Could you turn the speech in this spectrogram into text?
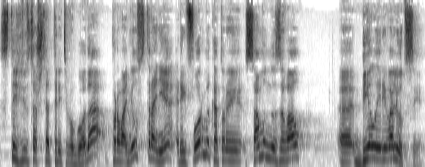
с 1963 года проводил в стране реформы, которые сам он называл э, «белой революцией».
